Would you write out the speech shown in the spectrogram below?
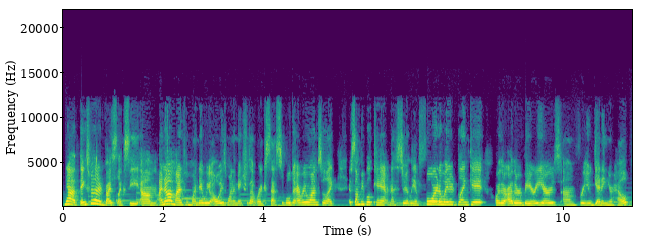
Yeah, thanks for that advice, Lexi. Um, I know on Mindful Monday, we always want to make sure that we're accessible to everyone. So, like, if some people can't necessarily afford a weighted blanket or there are other barriers um, for you getting your help,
